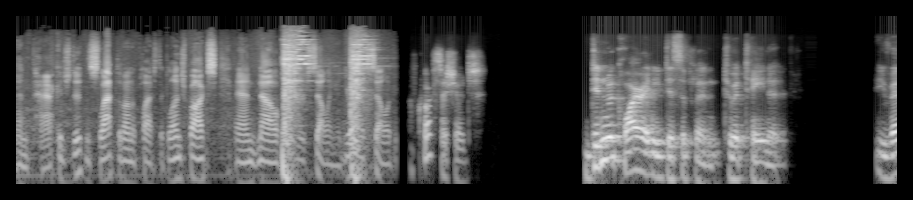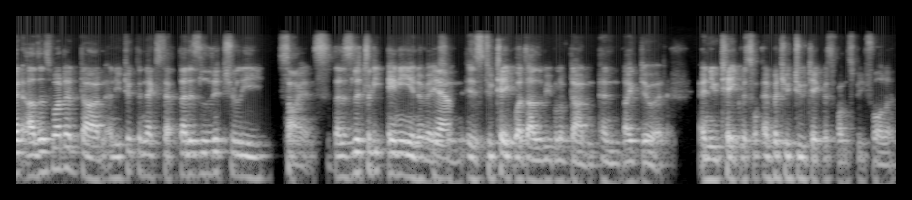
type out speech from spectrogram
and packaged it and slapped it on a plastic lunchbox, and now you're selling it. You want to sell it. of course i should didn't require any discipline to attain it. You read others what had done, and you took the next step. That is literally science. That is literally any innovation is to take what other people have done and like do it. And you take respons- but you do take responsibility for it.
